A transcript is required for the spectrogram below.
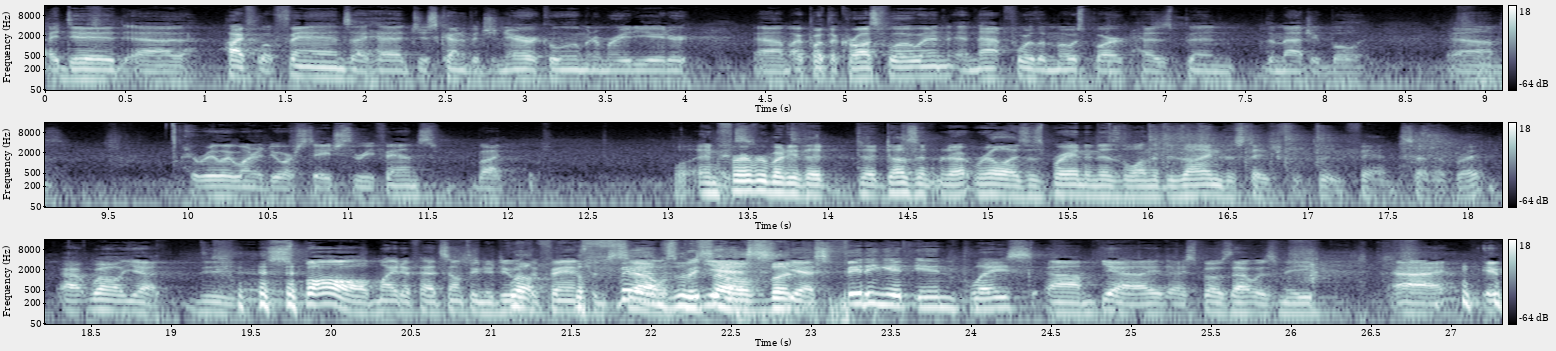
I did uh, high flow fans. I had just kind of a generic aluminum radiator. Um, I put the crossflow in, and that, for the most part, has been the magic bullet. Um, I really want to do our stage three fans, but Well, and for everybody that, that doesn't re- realize this, Brandon is the one that designed the stage three fan setup, right? Uh, well, yeah, the spall might have had something to do Well, with the fans the themselves, fans but themselves, yes, but- yes, fitting it in place. Um, yeah, I, I suppose that was me. Uh, it,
